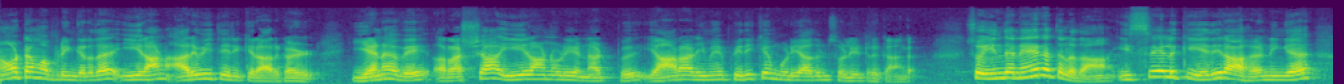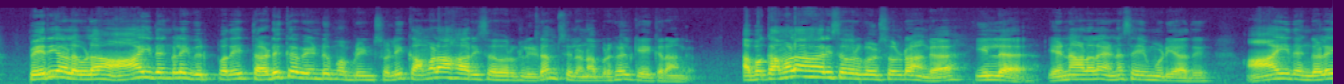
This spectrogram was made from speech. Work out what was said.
நோட்டம் அப்படிங்கிறத ஈரான் அறிவித்திருக்கிறார்கள். எனவே ரஷ்யா ஈரானுடைய நட்பு யாராலையுமே பிரிக்க முடியாதுன்னு சொல்லிட்டு இருக்காங்க. ஸோ இந்த நேரத்தில் தான் இஸ்ரேலுக்கு எதிராக நீங்கள் பெரிய அளவில் ஆயுதங்களை விற்பதை தடுக்க வேண்டும் அப்படின்னு சொல்லி கமலா ஹாரிஸ் அவர்களிடம் சில நபர்கள் கேட்குறாங்க அப்போ கமலா ஹாரிஸ் அவர்கள் சொல்கிறாங்க இல்லை என்னாலலாம் என்ன செய்ய முடியாது? ஆயுதங்களை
